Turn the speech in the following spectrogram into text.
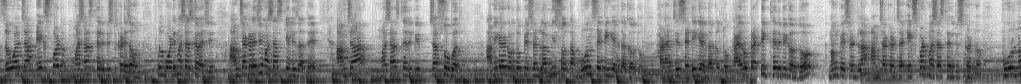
जवळच्या एक्सपर्ट मसाज थेरपिस्टकडे जाऊन फुल बॉडी मसाज करायची. आमच्याकडे जी मसाज केली जाते आमच्या मसाज थेरपीच्या सोबत आम्ही काय करतो पेशंटला मी स्वतः बोन सेटिंग एकदा करतो हाडांची सेटिंग एकदा करतो कायरोप्रॅक्टिक थेरपी करतो मग पेशंटला आमच्याकडच्या एक्सपर्ट मसाज थेरपिस्ट कडनं पूर्ण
